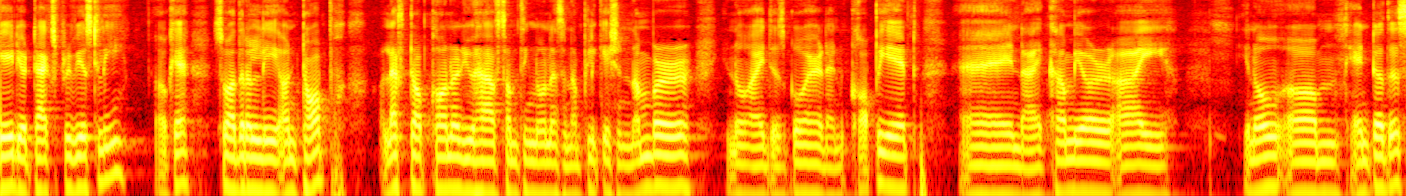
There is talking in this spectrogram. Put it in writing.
ಪೇಡ್ ಯೋರ್ ಟ್ಯಾಕ್ಸ್ ಪ್ರಿವಿಯಸ್ಲಿ okay so ಅದರಲ್ಲಿ on top left top corner you have something known as an application number you know i just go ahead and copy it and i come here i you know um, enter this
